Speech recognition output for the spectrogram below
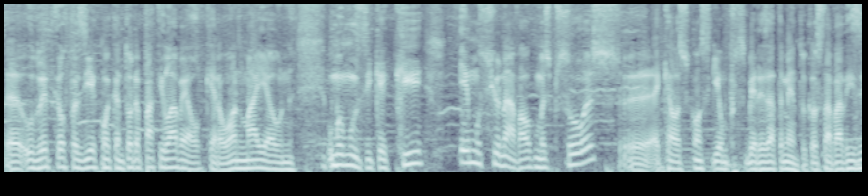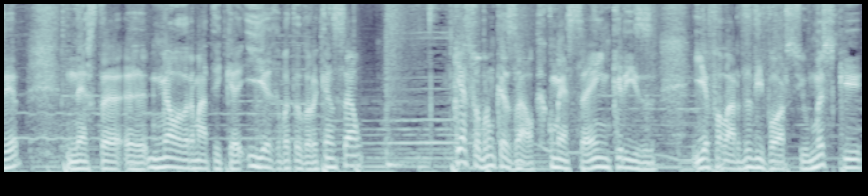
eh, o dueto que ele fazia com a cantora Patti LaBelle, que era On My Own. Uma música que emocionava algumas pessoas, aquelas que conseguiam perceber exatamente o que ele estava a dizer, nesta melodramática e arrebatadora canção que é sobre um casal que começa em crise e a falar de divórcio, mas que,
